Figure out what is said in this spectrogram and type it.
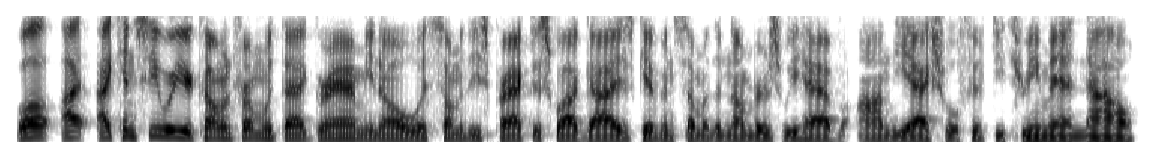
Well, I, I can see where you're coming from with that, Graham. You know, with some of these practice squad guys, given some of the numbers we have on the actual 53 man now.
